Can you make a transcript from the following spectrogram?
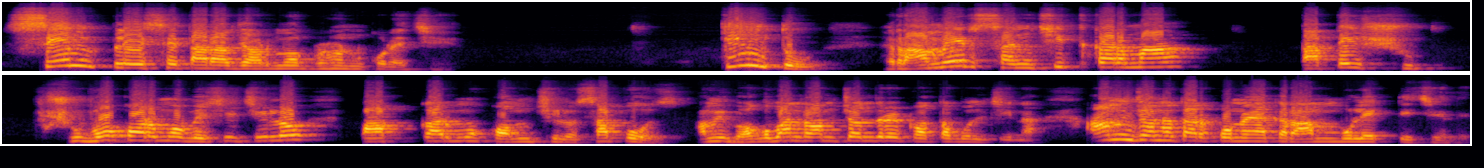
same প্লেসে তারা জন্মগ্রহণ করেছে। কিন্তু রামের সঞ্চিত কর্মা তাতে সু- শুভ কর্ম বেশি ছিল পাপ কর্ম কম ছিল। সাপোজ আমি ভগবান রামচন্দ্রের কথা বলছি না। আম জনতার কোনো এক রাম বলে একটি ছেলে।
